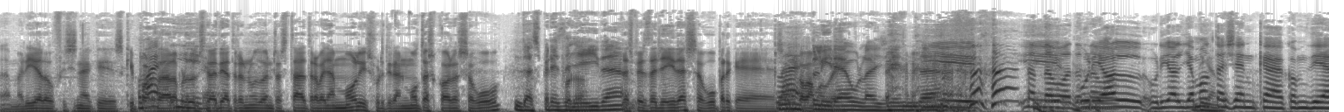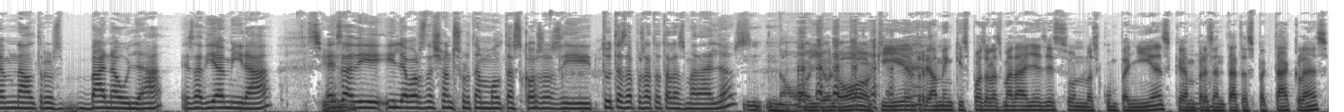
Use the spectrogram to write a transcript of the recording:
la Maria, l'oficina que és qui Home, porta la i- producció de Teatre Nu, doncs està treballant molt i sortiran moltes coses segur. Després de Però Lleida Després de Lleida segur perquè Clar. omplireu l'agenda. I, Tant i de bo, tant de bo. Oriol, Oriol, hi ha molta Digue'm. gent que, com diem nosaltres, van a ullar, és a dir, a mirar, Sí. és a dir, i llavors d'això en surten moltes coses i tu t'has de posar totes les medalles? No, jo no. Aquí realment qui es posa les medalles és, són les companyies que han Mhm. presentat espectacles,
